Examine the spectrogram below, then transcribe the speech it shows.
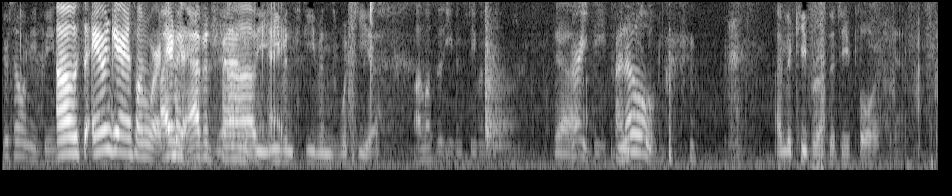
You're telling me beans. Oh, so Aaron Garen is one word. I'm Aaron an Garen. avid fan of the Okay. Even Stevens Wikia. I love the even Stevens. lore. Yeah. It's very deep. I know. I'm the keeper of the deep lore.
